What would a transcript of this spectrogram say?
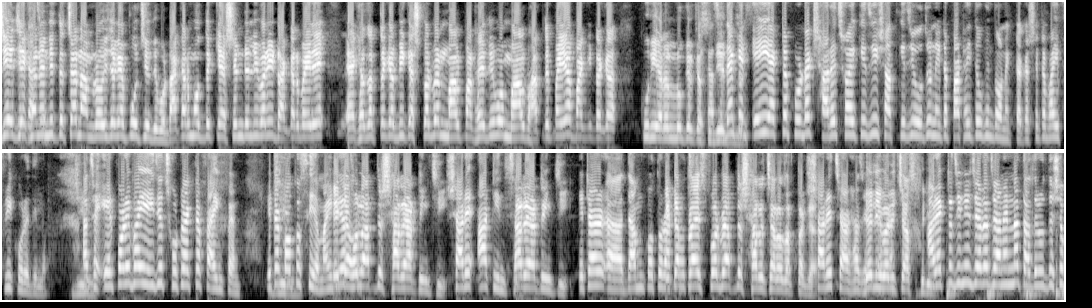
যে যেখানে নিতে চান আমরা ওই জায়গায় পৌঁছে দেবো। ঢাকার মধ্যে ক্যাশ অন ডেলিভারি ঢাকার বাইরে এক হাজার টাকা বিকাশ করবেন মাল পাঠিয়ে দিব মাল হাতে পাইয়া বাকি টাকা কুরিয়ারের লোকের কাছে দিয়ে দেখেন এই একটা প্রোডাক্ট সাড়ে ছয় কেজি সাত কেজি ওজন এটা পাঠাইতেও কিন্তু অনেক টাকা। সেটা ভাই ফ্রি করে দিল। আচ্ছা এরপরে ভাই এই যে ছোট একটা ফ্রাইং প্যান এটা। কত সিএম আইডিয়া এটা হলো আপনার সাড়ে আট ইঞ্চি। সাড়ে আট ইঞ্চি। সাড়ে আট ইঞ্চি। এটার দাম কত এটা রাখা হচ্ছে? প্রাইস পড়বে আপনার সাড়ে চার হাজার টাকা। সাড়ে চার হাজার Delivery charge free। আর একটা জিনিস যারা জানেন না তাদের উদ্দেশ্যে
